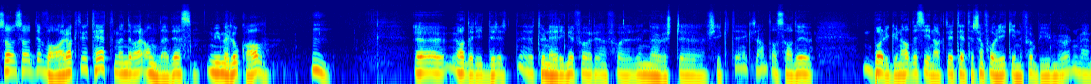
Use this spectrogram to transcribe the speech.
Så, så, det var aktivitet, men det var annerledes. Mye mer lokal. Mm. Uh, vi hadde ridderturneringer for, for den øverste sjiktet. Og så hadde borgerne hadde sine aktiviteter som foregikk innenfor bymuren, med,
